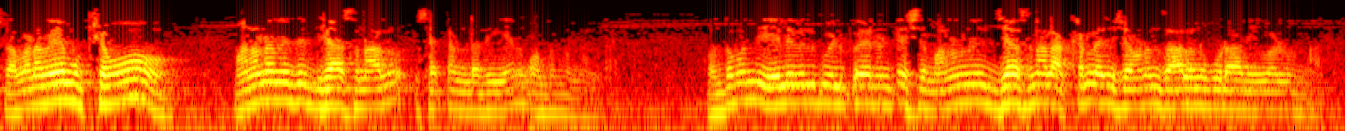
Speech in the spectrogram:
శ్రవణమే ముఖ్యము మనన నిధిధ్యాసనాలు సెకండరీ అని కొంతమంది అంటారు. కొంతమంది ఏ లెవెల్కి వెళ్ళిపోయారంటే మనన నిధ్యాసనాలు అక్కర్లేదు శ్రవణం చాలని కూడా అనేవాళ్ళు ఉన్నారు.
